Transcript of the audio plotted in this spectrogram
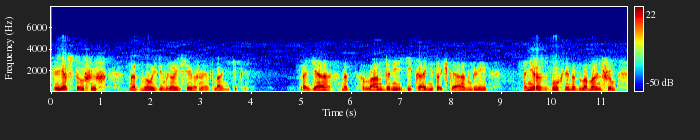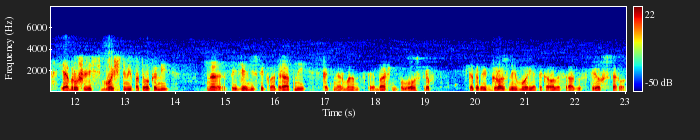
свирепствовавших над Новой Землей и Северной Атлантикой. Пройдя над Ландами и крайней точкой Англии, они разбухли над Ла-Маншем и обрушились мощными потоками на приземистый квадратный, как нормандская башня, полуостров, который грозное море атаковало сразу с трех сторон.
